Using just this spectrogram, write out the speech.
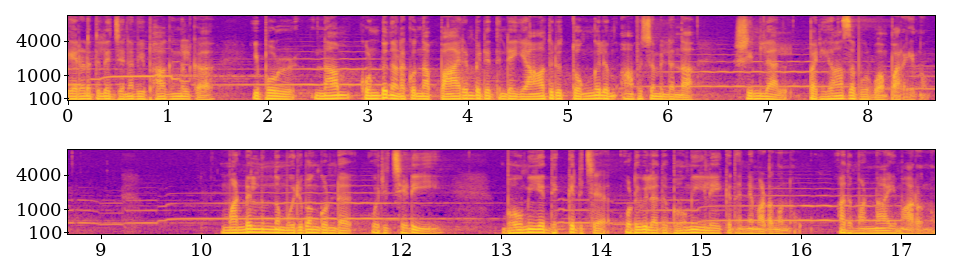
കേരളത്തിലെ ജനവിഭാഗങ്ങൾക്ക് ഇപ്പോൾ നാം കൊണ്ടു നടക്കുന്ന പാരമ്പര്യത്തിന്റെ യാതൊരു തൊങ്ങലും ആവശ്യമില്ലെന്ന് ഷിൻലാൽ പരിഹാസപൂർവം പറയുന്നു. മണ്ണിൽ നിന്നും ഉരുവം കൊണ്ട് ഒരു ചെടി ഭൂമിയെ ധിക്കരിച്ച് ഒടുവിൽ അത് ഭൂമിയിലേക്ക് തന്നെ മടങ്ങുന്നു. അത് മണ്ണായി മാറുന്നു.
